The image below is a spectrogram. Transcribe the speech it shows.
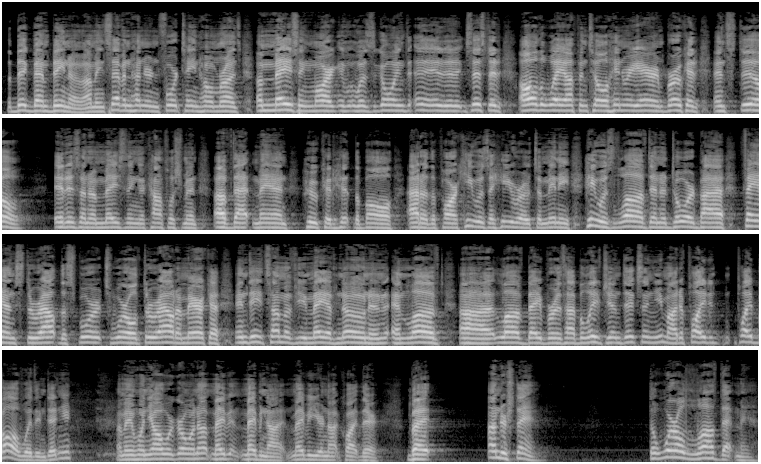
The Big Bambino. I mean, 714 home runs. Amazing mark. It was going, it existed all the way up until Henry Aaron broke it and still it is an amazing accomplishment of that man who could hit the ball out of the park. He was a hero to many. He was loved and adored by fans throughout the sports world, throughout America. Indeed, some of you may have known and, and loved, uh, loved Babe Ruth. I believe Jim Dixon, you might have played, played ball with him, didn't you? I mean, when y'all were growing up, maybe, maybe not. Maybe you're not quite there. But understand, the world loved that man.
